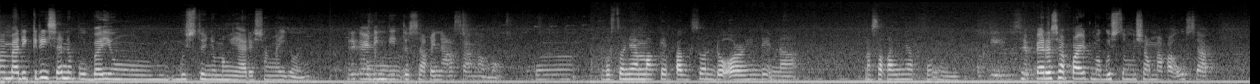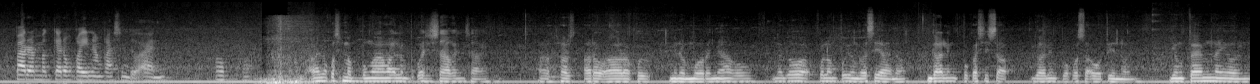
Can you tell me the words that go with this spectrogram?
Ma'am Marie Chris, ano po ba yung gusto niyo mangyari sa ngayon? Regarding dito sa kinakasama mo. Gusto niya makipagsundo or hindi na, nasa kanya po yun. Okay. Pero sa part mo, gusto mo siyang makausap para magkaroon kayo ng kasunduan. Opo. ano kasi mabunganga lang po kasi sa akin sa akin. Ar- Araw-araw po minumura niya ako. Nagawa ko lang po yung kasi ano, galing po kasi sa galing po ako sa OT noon. Yung time na yon,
